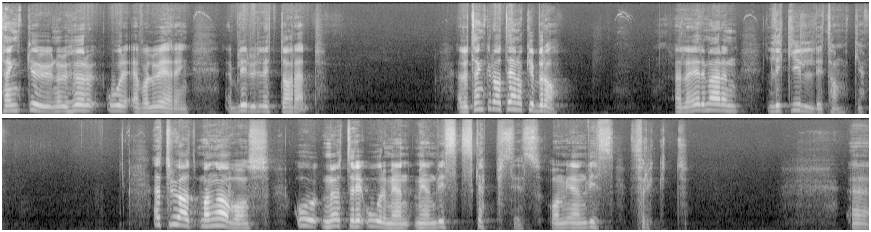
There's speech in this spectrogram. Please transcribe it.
Tenker du, Når du hører ordet evaluering, blir du litt da redd? Eller tenker du at det er noe bra? Eller er det mer en likegyldig tanke? Jeg tror at mange av oss møter det ordet med en, med en viss skepsis og med en viss frykt. Eh,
